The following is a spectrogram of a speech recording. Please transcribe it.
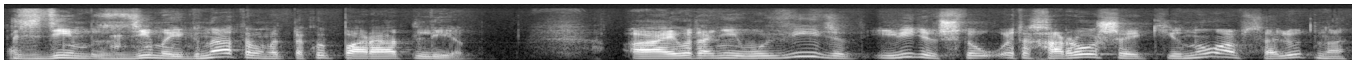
с, Дим, с Димой Игнатовым, это такой параатлет. А, и вот они его видят и видят, что это хорошее кино абсолютно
